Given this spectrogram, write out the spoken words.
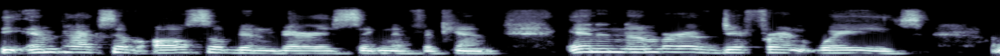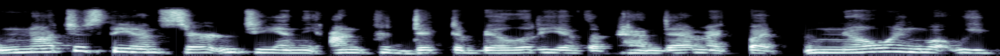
the impacts have also been very significant in a number of different ways. Not just the uncertainty and the unpredictability of the pandemic, but knowing what we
